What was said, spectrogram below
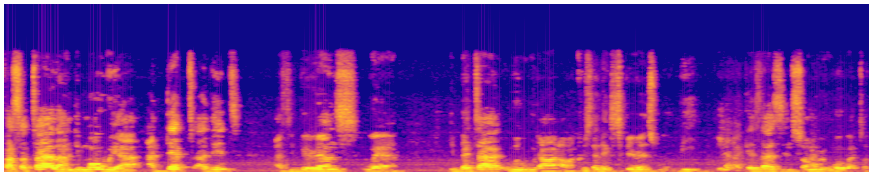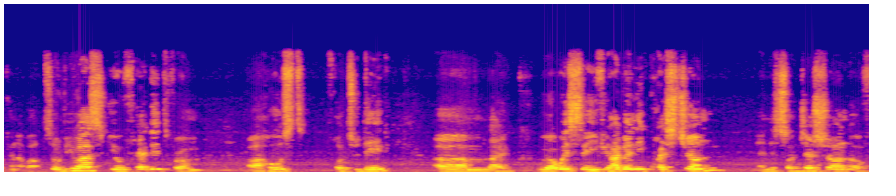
versatile and the more we are adept at it, as the Bereans were, the better we would, our, our Christian experience will be. Yeah. I guess that's in summary what we're talking about. So, viewers, you've heard it from our host for today. Um, like we always say, if you have any question, any suggestion of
